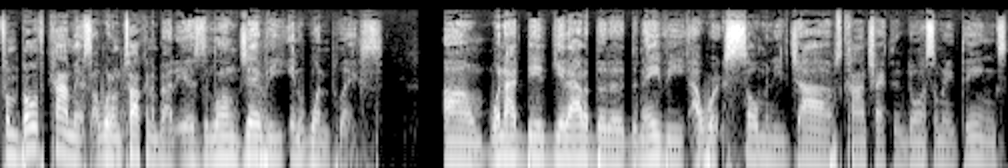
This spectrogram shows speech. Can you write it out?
from both comments, what I'm talking about is the longevity in one place um, when I did get out of the the Navy, I worked so many jobs, contracting, doing so many things.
